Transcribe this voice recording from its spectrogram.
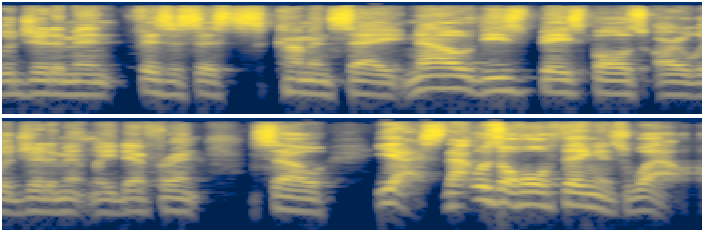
legitimate physicists come and say, no, these baseballs are legitimately different. So, yes, that was a whole thing as well.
